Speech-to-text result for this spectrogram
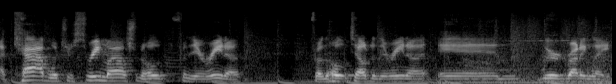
a cab, which was three miles from the, from the arena, from the hotel to the arena, and we were running late.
